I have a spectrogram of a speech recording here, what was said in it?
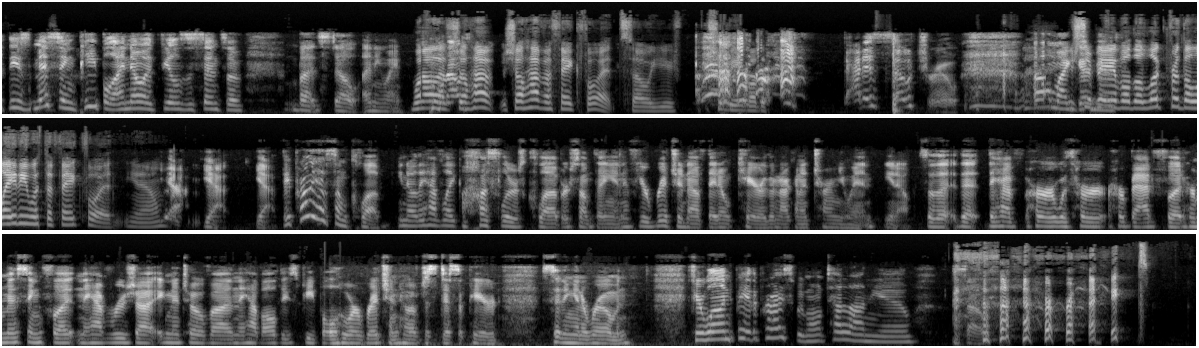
these missing people. I know it feels a sense of, but still, anyway. Well, she'll have she'll have a fake foot, so you should be able to that is so true. Oh my you goodness. should be able to look for the lady with the fake foot. You know. Yeah, yeah. Yeah, they probably have some club. You know, they have like a hustlers club or something. And if you're rich enough, they don't care. They're not going to turn you in. You know, so that that they have her with her her bad foot, her missing foot, and they have Ruja Ignatova, and they have all these people who are rich and who have just disappeared, sitting in a room. And if you're willing to pay the price, we won't tell on you. So right.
